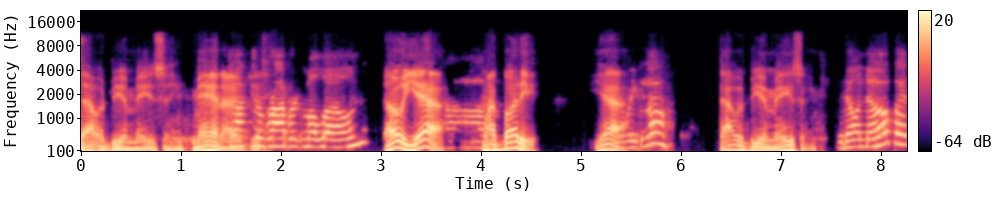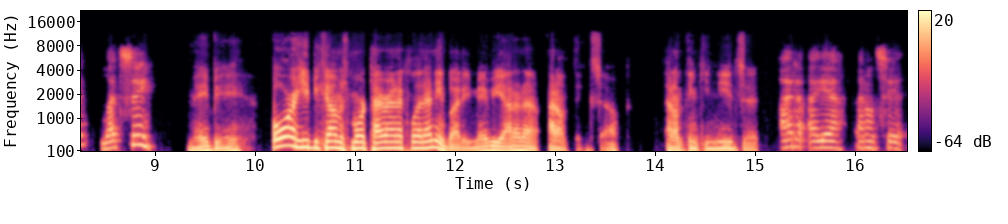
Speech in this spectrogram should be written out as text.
that would be amazing, man. Dr. Robert Malone. oh yeah, Um, my buddy. Yeah, there Yeah, we go. That would be amazing. We don't know, but let's see. Maybe. Or he becomes more tyrannical than anybody. Maybe. I don't know. I don't think so. I don't think he needs it. I, don't- I uh, yeah, I don't see it.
